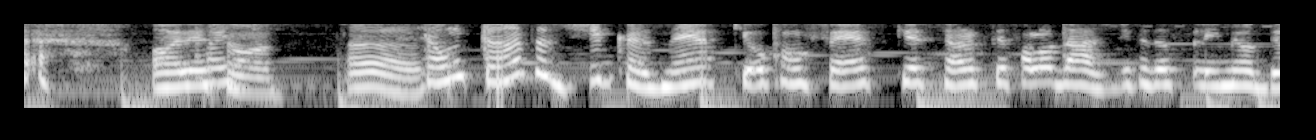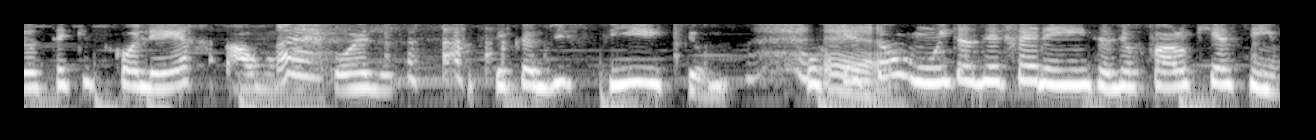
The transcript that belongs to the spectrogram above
Olha Mas, só ah. São tantas dicas, né? Que eu confesso que assim, a hora que você falou das dicas, eu falei, meu Deus, tem que escolher algumas coisas. Fica difícil. Porque é. são muitas referências. Eu falo que, assim,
